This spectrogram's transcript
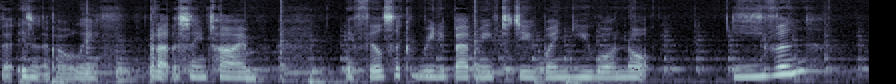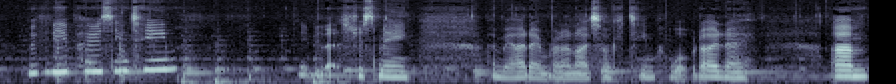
that isn't a goalie, but at the same time, it feels like a really bad move to do when you are not even with the opposing team. Maybe that's just me. I mean, I don't run an ice hockey team. What would I know? Um,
